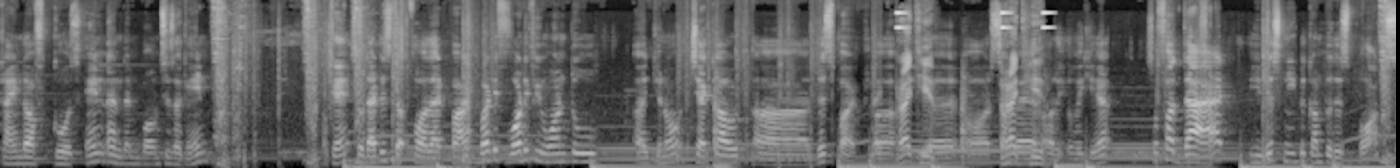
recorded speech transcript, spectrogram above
kind of goes in and then bounces again. Okay so that is the for that part. But if what if you want to uh, you know check out uh, this part like uh, Right here. or somewhere here. or over here. So for that you just need to come to this box.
